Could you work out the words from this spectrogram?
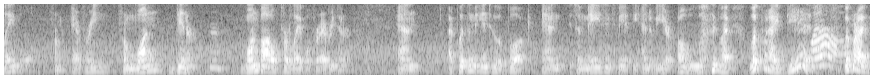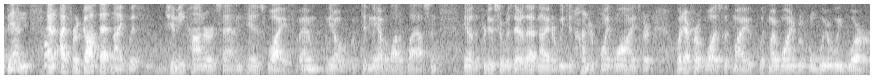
label from every, from one dinner, one bottle per label for every dinner. And I put them into a book, and it's amazing to me at the end of a year. Oh, look, like, look what I did! Wow. Look where I've been. And I forgot that night with Jimmy Connors and his wife, and mm. you know, didn't we have a lot of laughs? And you know, the producer was there that night, or we did hundred point wines, or whatever it was with my with my wine group and where we were.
